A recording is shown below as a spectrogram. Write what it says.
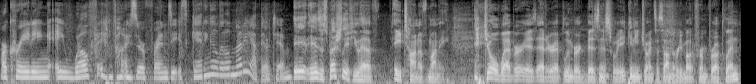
are creating a wealth advisor frenzy. It's getting a little nutty out there, Tim. It is, especially if you have a ton of money. Joel Weber is editor at Bloomberg Business Week, and he joins us on the remote from Brooklyn.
